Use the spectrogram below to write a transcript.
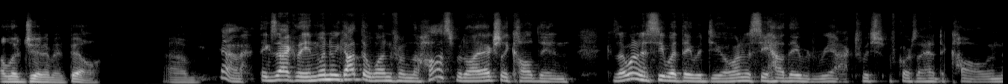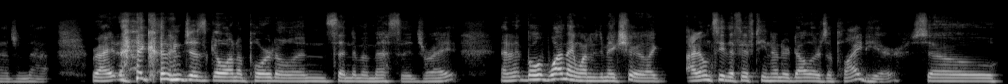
a legitimate bill. Um, yeah, exactly. And when we got the one from the hospital, I actually called in because I wanted to see what they would do. I wanted to see how they would react, which of course I had to call. Imagine that, right? I couldn't just go on a portal and send them a message, right? And but one, I wanted to make sure, like, I don't see the fifteen hundred dollars applied here, so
